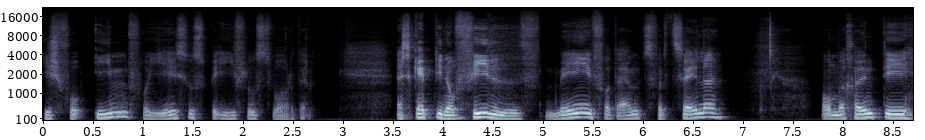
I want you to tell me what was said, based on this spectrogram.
ist von ihm, von Jesus beeinflusst worden. Es gibt noch viel mehr von dem zu erzählen. Und man könnte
